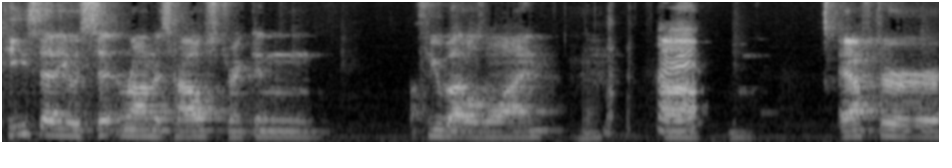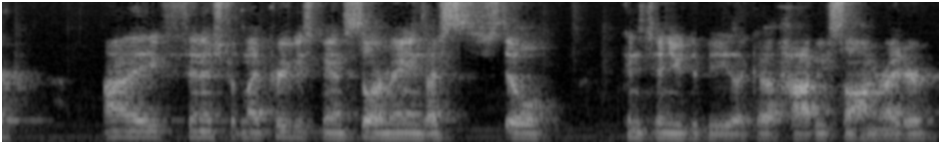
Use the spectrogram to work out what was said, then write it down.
he said he was sitting around his house drinking a few bottles of wine. All right. Um, after I finished with my previous band, Still Remains, I still continued to be like a hobby songwriter.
